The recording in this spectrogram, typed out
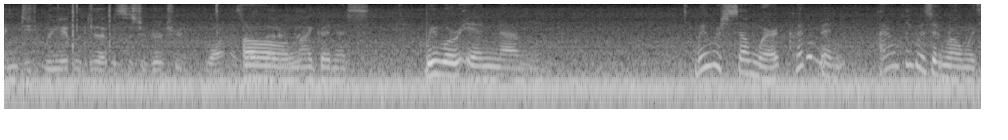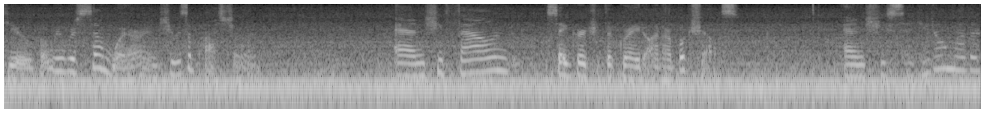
And did, were you able to do that with Sister Gertrude well, as well? Oh my goodness. We were in, um, we were somewhere, it could have been, I don't think it was in Rome with you, but we were somewhere and she was a postulant. And she found St. Gertrude the Great on our bookshelves. And she said, You know, Mother,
